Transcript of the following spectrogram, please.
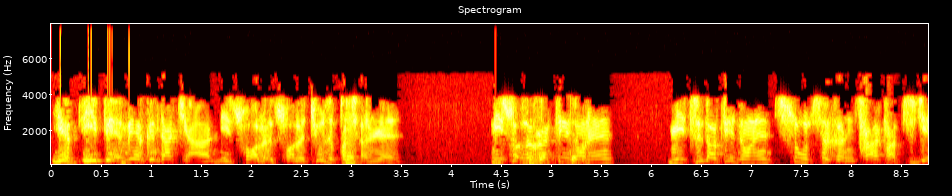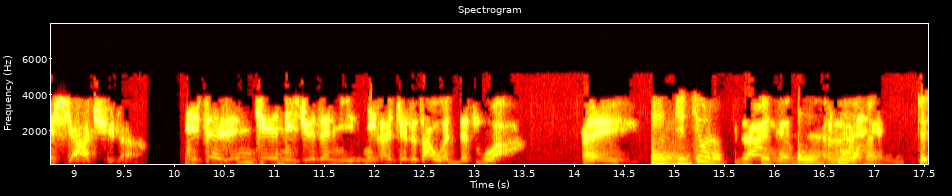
要一遍遍跟他讲，你错了错了，就是不承认。你说说看，这种人，你知道这种人素质很差，他直接下去了。你在人间，你觉得你你还觉得他稳得住啊？哎，嗯，你就是烂人，烂人。对，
